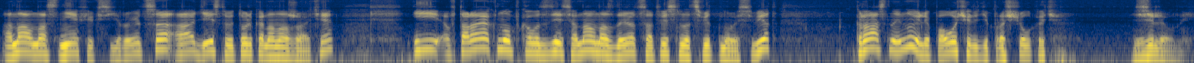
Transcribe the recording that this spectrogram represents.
она у нас не фиксируется, а действует только на нажатие. И вторая кнопка вот здесь, она у нас дает, соответственно, цветной свет. Красный, ну или по очереди прощелкать зеленый.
